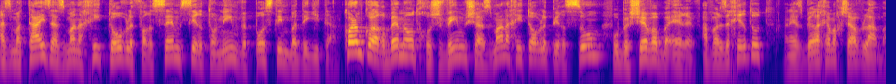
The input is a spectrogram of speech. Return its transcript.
אז מתי זה הזמן הכי טוב לפרסם סרטונים ופוסטים בדיגיטל? קודם כל, הרבה מאוד חושבים שהזמן הכי טוב לפרסום הוא בשבע בערב, אבל זה חרטוט. אני אסביר לכם עכשיו למה.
